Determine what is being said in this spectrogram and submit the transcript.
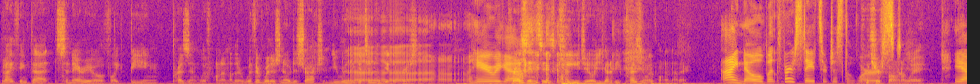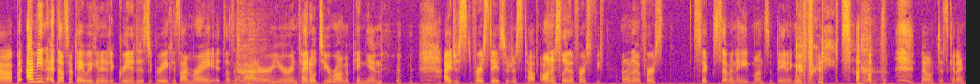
But I think that scenario of like being present with one another, with where there's no distraction, you really get to know the other person. uh, here we go Presence is key, Jill. You got to be present with one another. I know but first dates are just the worst Put your phone away. Yeah, but I mean that's okay. We can agree to disagree because I'm right. It doesn't matter. You're entitled to your wrong opinion. I just first dates are just tough. Honestly, the first few, I don't know, first six, seven, eight months of dating are pretty tough. no, just kidding.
